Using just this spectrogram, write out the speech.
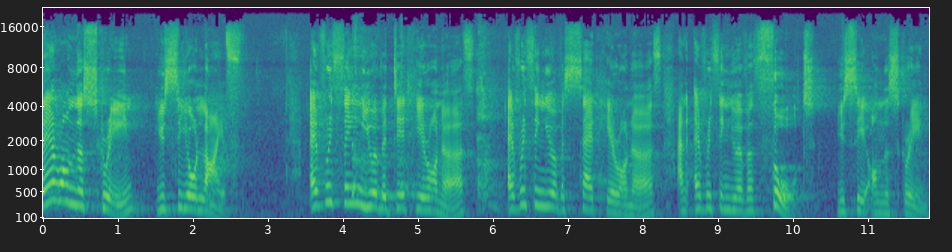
There on the screen, you see your life. Everything you ever did here on earth, everything you ever said here on earth, and everything you ever thought, you see it on the screen.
